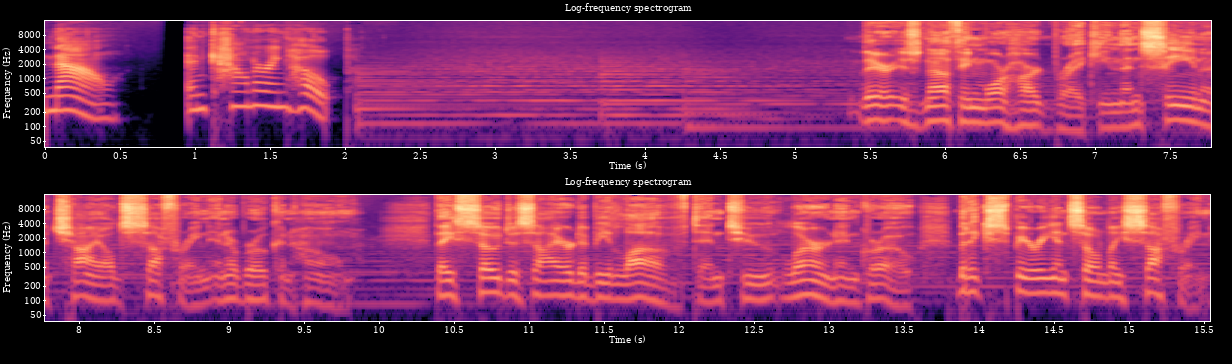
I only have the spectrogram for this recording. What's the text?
Now, Encountering Hope. There is nothing more heartbreaking than seeing a child suffering in a broken home. They so desire to be loved and to learn and grow, but experience only suffering,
